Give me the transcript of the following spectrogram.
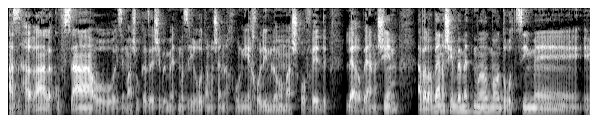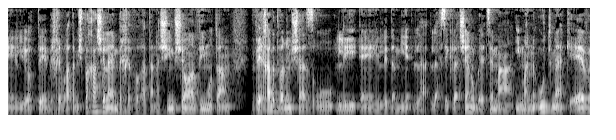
אזהרה על הקופסה, או איזה משהו כזה שבאמת מזהיר אותנו שאנחנו נהיה חולים, לא ממש עובד להרבה אנשים, אבל הרבה אנשים באמת מאוד מאוד רוצים אה, להיות בחברת המשפחה שלהם, בחברת אנשים שאוהבים אותם, ואחד הדברים שעזרו לי לדמיין, להפסיק להפסיק לעשן הוא בעצם ההימנעות מהכאב,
